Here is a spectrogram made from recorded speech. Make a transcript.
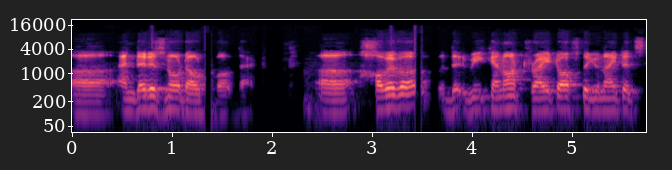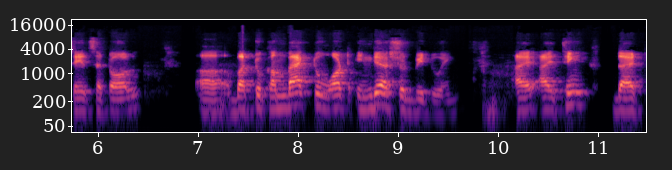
Uh, and there is no doubt about that. Uh, however, we cannot write off the United States at all. Uh, but to come back to what India should be doing, I, I, think that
